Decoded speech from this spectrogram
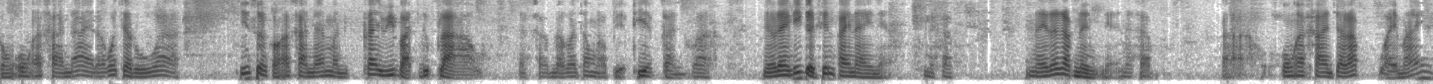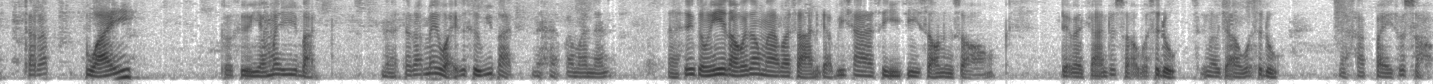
ขององค์อาคารได้ เราก็จะรู้ว่าชิ้นส่วนของอาคารนั้นมันใกล้วิบัติหรือเปล่านะครับ เราก็ต้องมาเปรียบเทียบกันว่าหน่วยแรงที่เกิดขึ้นภายในเนี่ยนะครับ ในระดับหนึ่งเนี่ยนะครับอองค์อาคารจะรับไหวไหมถ้ารับไหว ก็คือยังไม่วิบัตินะถ้ารับไม่ไหวก็คือวิบัตินะฮะประมาณนั้นนะซึ่งตรงนี้เราก็ต้องมาประสานกับวิชา CEG 212เดี๋ยวการทดสอบวัสดุ ซึ่งเราจะเอาวัสดุนะครับไปทดสอบ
